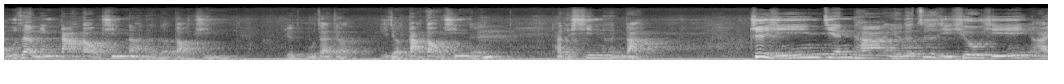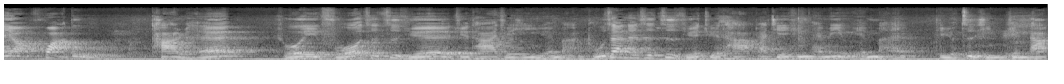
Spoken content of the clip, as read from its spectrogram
菩萨名大道心呐，叫做道心。就是菩萨叫也叫大道心人，他的心很大，自行兼他，有的自己修行，还要化度他人。所以佛是自觉觉他，觉行圆满；菩萨呢是自觉觉他，他觉行还没有圆满，就有自行兼他。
